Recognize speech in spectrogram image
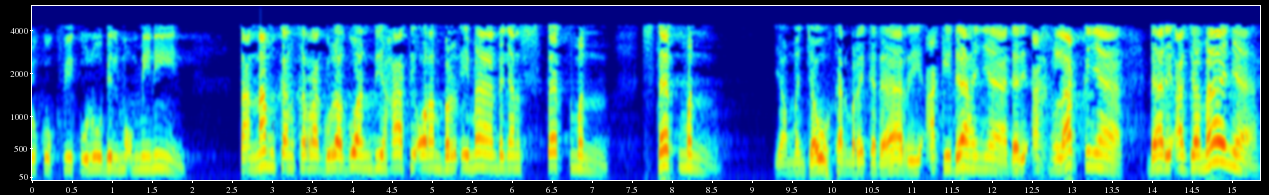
syukuk fi qulubil mu'minin? Tanamkan keraguan-raguan di hati orang beriman dengan statement. Statement yang menjauhkan mereka dari akidahnya, dari akhlaknya, dari agamanya.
